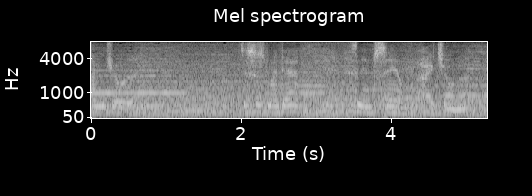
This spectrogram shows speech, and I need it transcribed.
I'm Jonah. This is my dad. His name's Sam. Hi, Jonah.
